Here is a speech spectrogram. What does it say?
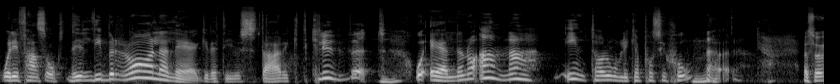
och det fanns också, det liberala lägret är ju starkt kluvet. Mm. Och Ellen och Anna intar olika positioner mm. Alltså,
